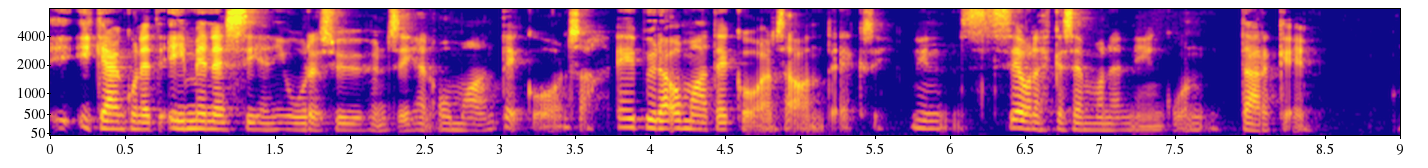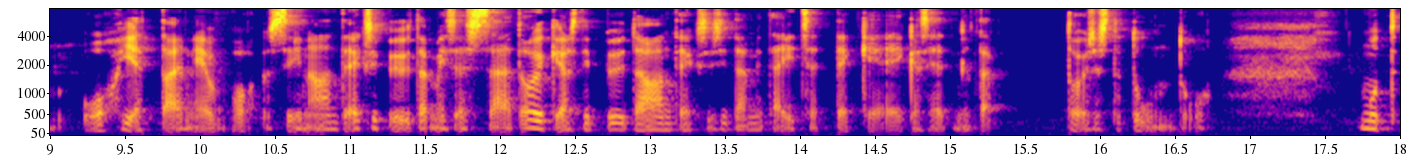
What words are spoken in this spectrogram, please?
ikään kuin, että ei mene siihen juuri syyhyn, siihen omaan tekoonsa. Ei pyydä omaa tekoansa anteeksi. Niin se on ehkä semmoinen niin kuin tärkein ohje tai neuvo siinä anteeksi pyytämisessä, että oikeasti pyytää anteeksi sitä, mitä itse tekee, eikä se, että miltä toisesta tuntuu. Mutta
